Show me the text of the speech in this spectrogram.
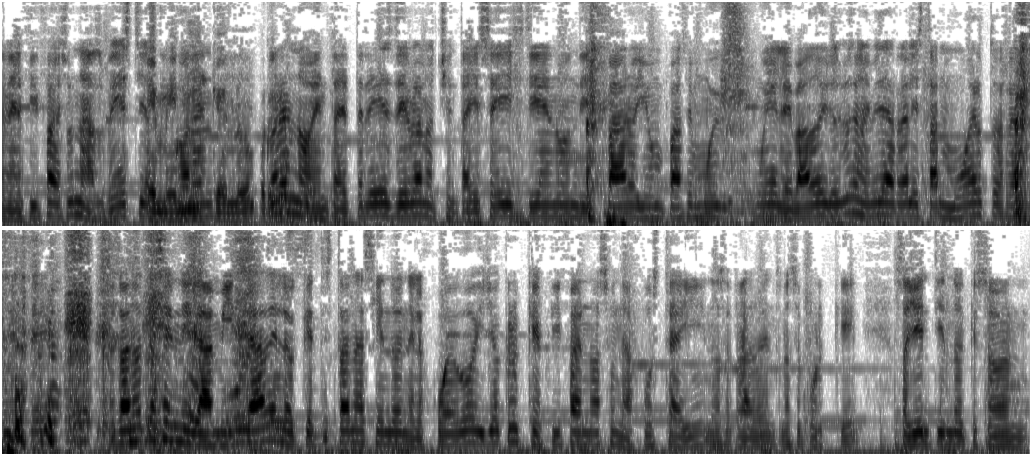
en el FIFA, es unas bestias que corren, ¿no? Corren ejemplo. 93, driblan 86, tienen un disparo y un pase muy, muy elevado y los ves en la vida real están muertos realmente. o sea, no te hacen ni la mitad de lo que te están haciendo en el juego y yo creo que FIFA no hace un ajuste ahí, no sé, realmente no sé por qué. O sea, yo entiendo que son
